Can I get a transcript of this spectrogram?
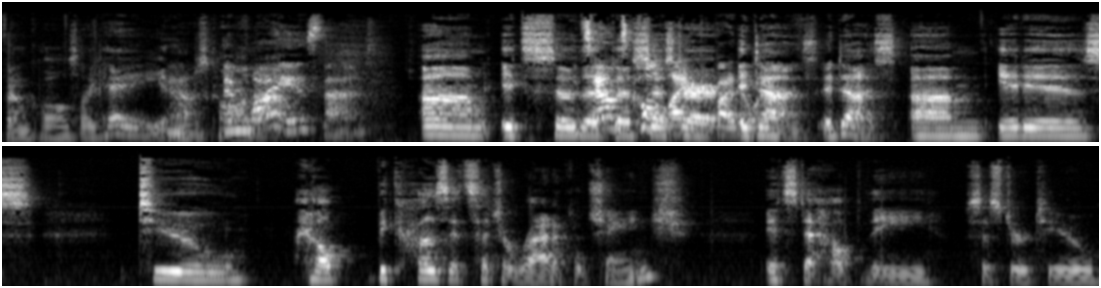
phone calls, like "Hey, you know, Yeah. just calling." And why is that? Um, it's so It that the sister. by the it way. does. It does. Um, it is to help because it's such a radical change. It's to help the sister to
